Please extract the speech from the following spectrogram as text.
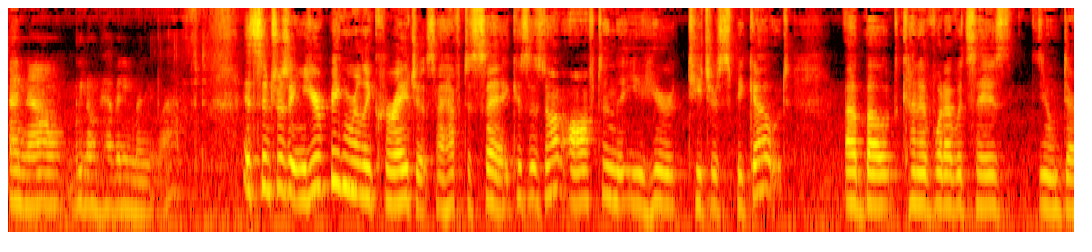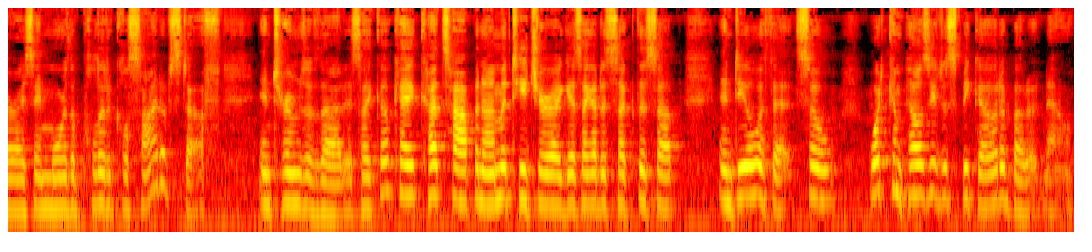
and now we don't have any money left It's interesting. You're being really courageous, I have to say, because it's not often that you hear teachers speak out about kind of what I would say is, you know, dare I say, more the political side of stuff in terms of that. It's like, okay, cuts happen. I'm a teacher. I guess I got to suck this up and deal with it. So, what compels you to speak out about it now?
